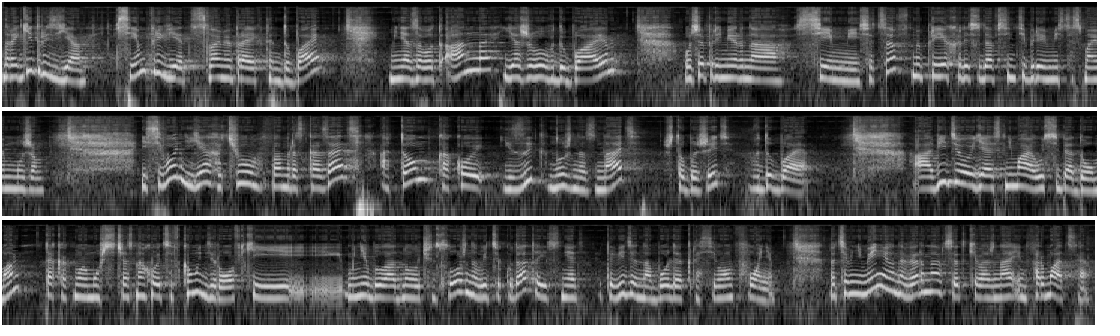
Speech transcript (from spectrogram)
Дорогие друзья, всем привет! С вами проект In Dubai. Меня зовут Анна, я живу в Дубае. Уже примерно 7 месяцев. Мы приехали сюда в сентябре вместе с моим мужем. И сегодня я хочу вам рассказать о том, какой язык нужно знать, чтобы жить в Дубае. А видео я снимаю у себя дома, так как мой муж сейчас находится в командировке, и, мне было одно очень сложно выйти куда-то и снять это видео на более красивом фоне. Но тем не менее, наверное, все-таки важна информация.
